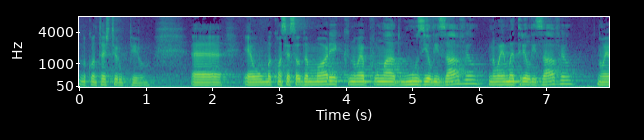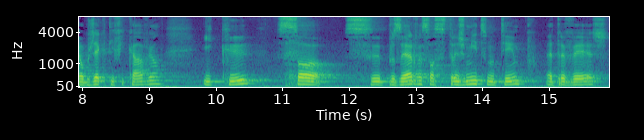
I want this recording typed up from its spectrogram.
no contexto europeu. Uh, é uma concepção da memória que não é, por um lado, musealizável, não é materializável, não é objectificável e que só se preserva, só se transmite no tempo através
